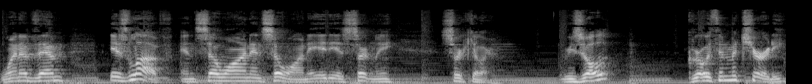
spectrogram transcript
One of them is love, and so on and so on. It is certainly circular. Result growth and maturity,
